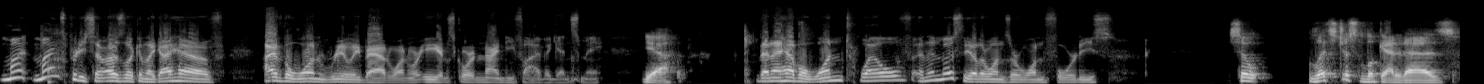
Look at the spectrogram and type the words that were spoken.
mine, mine's pretty simple. I was looking like I have I have the one really bad one where Ian scored 95 against me. yeah. Then I have a 112, and then most of the other ones are 140s. So let's just look at it as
